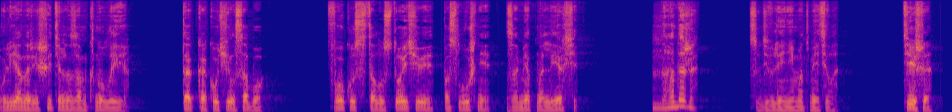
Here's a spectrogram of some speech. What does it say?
Ульяна решительно замкнула ее. Так, как учил Сабо. Фокус стал устойчивее, послушнее, заметно легче. «Надо же!» — с удивлением отметила. «Тише!» —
